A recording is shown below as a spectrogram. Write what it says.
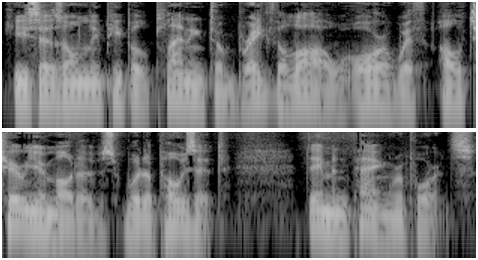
He says only people planning to break the law or with ulterior motives would oppose it. Damon Pang reports.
